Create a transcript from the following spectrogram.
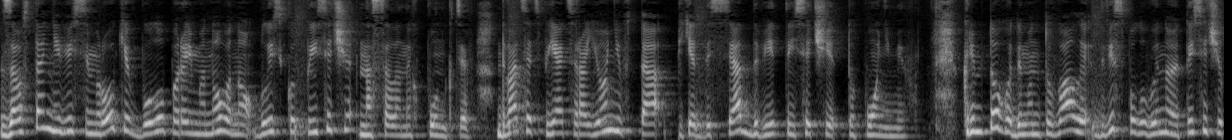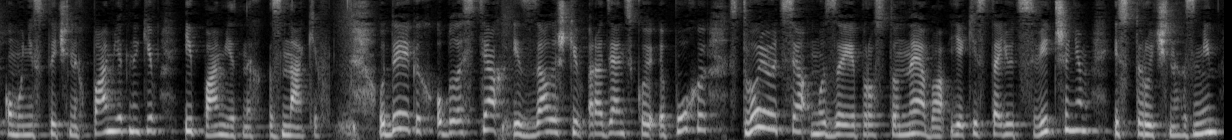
За останні вісім років було перейменовано близько тисячі населених пунктів, 25 районів та 52 тисячі топонімів. Крім того, демонтували 2,5 тисячі комуністичних пам'ятників і пам'ятних знаків. У деяких областях із залишків радянської епохи створюються музеї просто неба, які стають свідченням історичних змін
